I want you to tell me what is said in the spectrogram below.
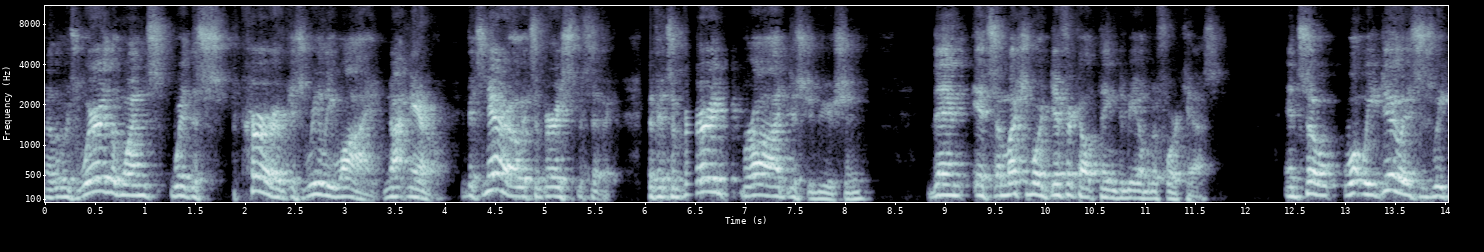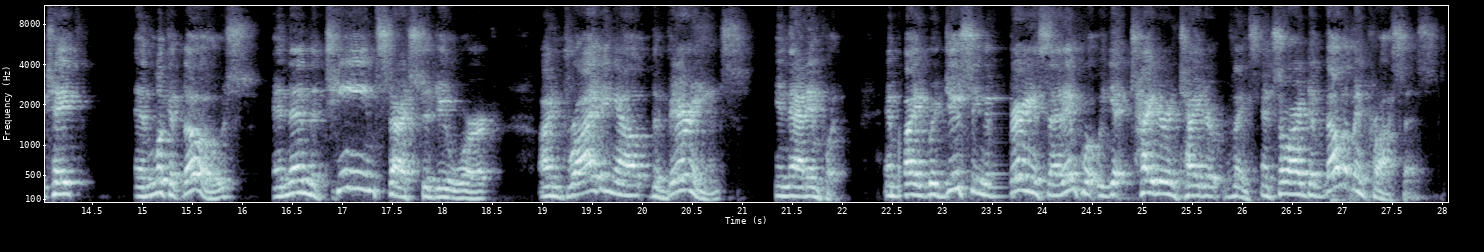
In other words, where are the ones where the curve is really wide, not narrow? If it's narrow, it's a very specific. If it's a very broad distribution, then it's a much more difficult thing to be able to forecast. And so what we do is, is we take and look at those, and then the team starts to do work on driving out the variance in that input. And by reducing the variance that input, we get tighter and tighter things. And so our development process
